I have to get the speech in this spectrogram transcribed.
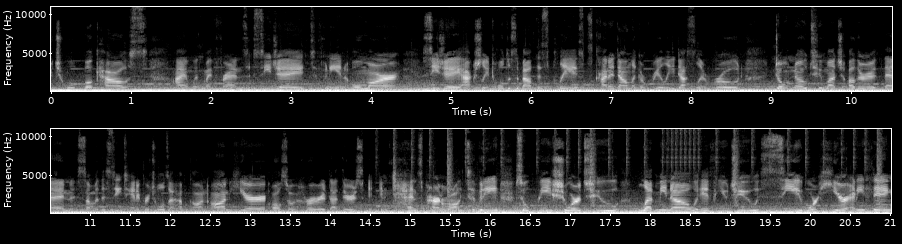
Ritual book house. I am with my friends CJ, Tiffany, and Omar. CJ actually told us about this place. It's kind of down like a really desolate road. Don't know too much other than some of the satanic rituals that have gone on here. Also heard that there's intense paranormal activity, so be sure to let me know if you do see or hear anything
